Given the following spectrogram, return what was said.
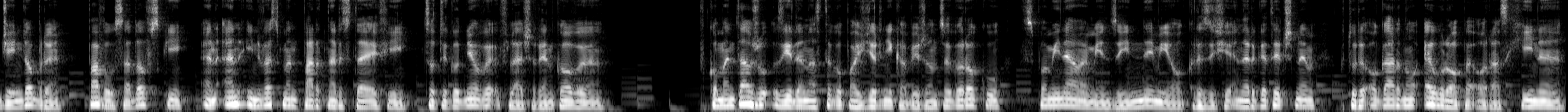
Dzień dobry, Paweł Sadowski, NN Investment Partners TFI, cotygodniowy flash rynkowy. W komentarzu z 11 października bieżącego roku wspominałem m.in. o kryzysie energetycznym, który ogarnął Europę oraz Chiny.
